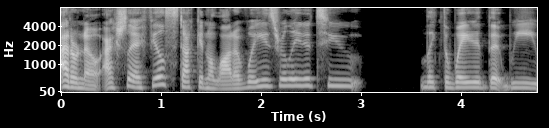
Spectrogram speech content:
I don't know. Actually, I feel stuck in a lot of ways related to like the way that we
